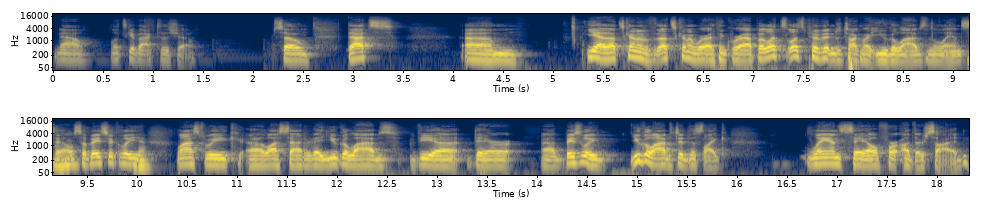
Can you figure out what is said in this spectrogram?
Now, let's get back to the show. So that's, um, Yeah, that's kind of that's kind of where I think we're at. But let's let's pivot into talking about Yuga Labs and the land sale. So basically, last week, uh, last Saturday, Yuga Labs via their uh, basically Yuga Labs did this like land sale for Otherside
